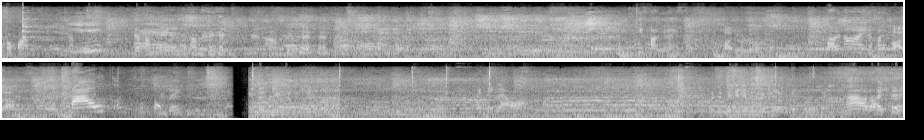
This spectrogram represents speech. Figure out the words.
เขาควันอีแกทำเองแกทำเองไม่ทำที่เป่าอยู่ไหนเป่าขอดูรูปนะเป่าให้หน่อยเดี๋ยวค่อยพอแล้วเป่าก่อนคุณตบเลยจะยิงกันเป็นไม่ติดแล้วอะมันจะติดนี่มันไม่เปิดอุณหภูมิไปอ้าวลอยเห็น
